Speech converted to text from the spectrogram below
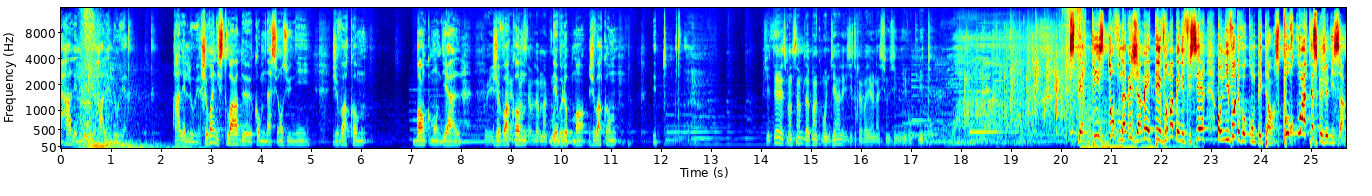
Alléluia, Alléluia. Alléluia. Je vois une histoire de comme Nations Unies, je vois comme Banque mondiale, Oui, je vois comme développement, je vois comme J'étais responsable de la Banque mondiale et j'ai travaillé aux Nations Unies au PNUD. expertise dont vous n'avez jamais été vraiment bénéficiaire au niveau de vos compétences. Pourquoi est-ce que je dis ça?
